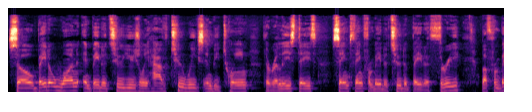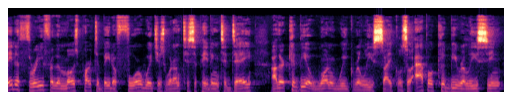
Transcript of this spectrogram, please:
So beta 1 and beta 2 usually have two weeks in between the release dates. Same thing from beta 2 to beta 3. But from beta 3, for the most part, to beta 4, which is what I'm anticipating today, uh, there could be a one week release cycle. So Apple could be releasing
